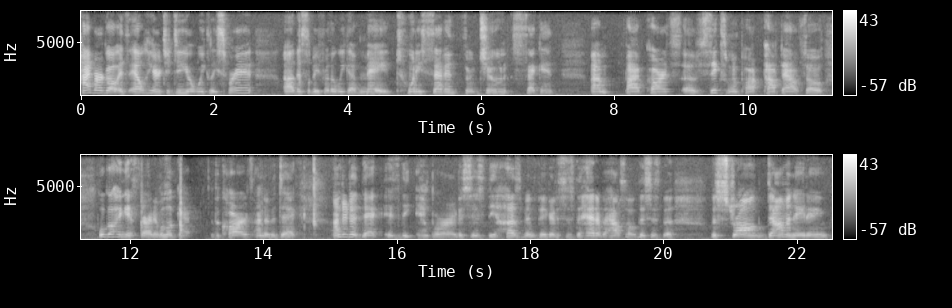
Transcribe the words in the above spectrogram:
Hi Virgo, it's Elle here to do your weekly spread. Uh, this will be for the week of May 27th through June 2nd. Um, five cards of six one pop, popped out, so we'll go ahead and get started. We'll look at the cards under the deck. Under the deck is the Emperor. This is the husband figure. This is the head of the household. This is the the strong, dominating,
